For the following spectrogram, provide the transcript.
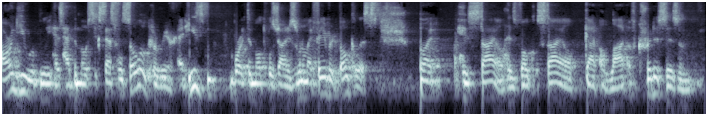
arguably has had the most successful solo career, and he's worked in multiple genres. He's one of my favorite vocalists, but his style, his vocal style, got a lot of criticism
